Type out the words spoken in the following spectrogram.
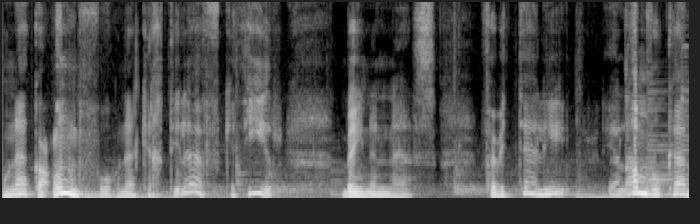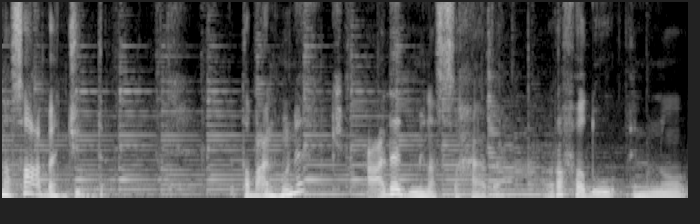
هناك عنف وهناك اختلاف كثير بين الناس. فبالتالي الأمر كان صعبا جدا. طبعا هناك عدد من الصحابة رفضوا أنه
